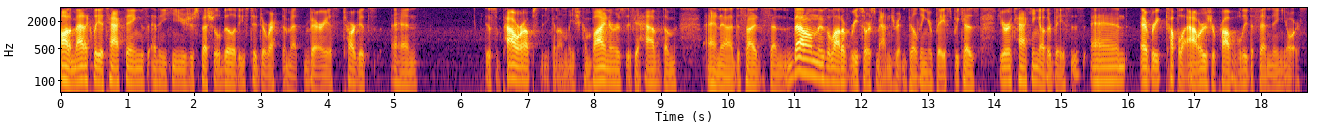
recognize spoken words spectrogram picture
automatically attack things, and then you can use your special abilities to direct them at various targets. And there's some power ups that you can unleash combiners if you have them, and uh, decide to send them in battle. And there's a lot of resource management in building your base because you're attacking other bases, and every couple of hours you're probably defending yours.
